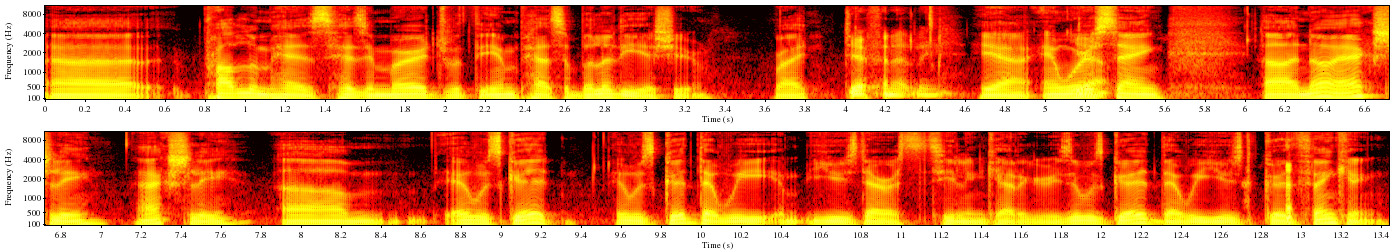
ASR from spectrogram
uh, problem has has emerged with the impassibility issue, right? Definitely. Yeah, and we're Yeah. saying, uh, no, actually, actually, um, it was good. It was good that we used Aristotelian categories. It was good that we used good thinking,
